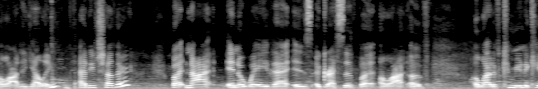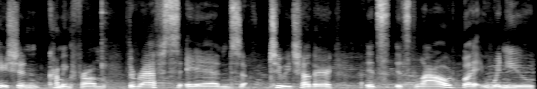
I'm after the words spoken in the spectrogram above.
a lot of yelling at each other, but not in a way that is aggressive, but a lot of a lot of communication coming from the refs and to each other. It's it's loud, but when you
